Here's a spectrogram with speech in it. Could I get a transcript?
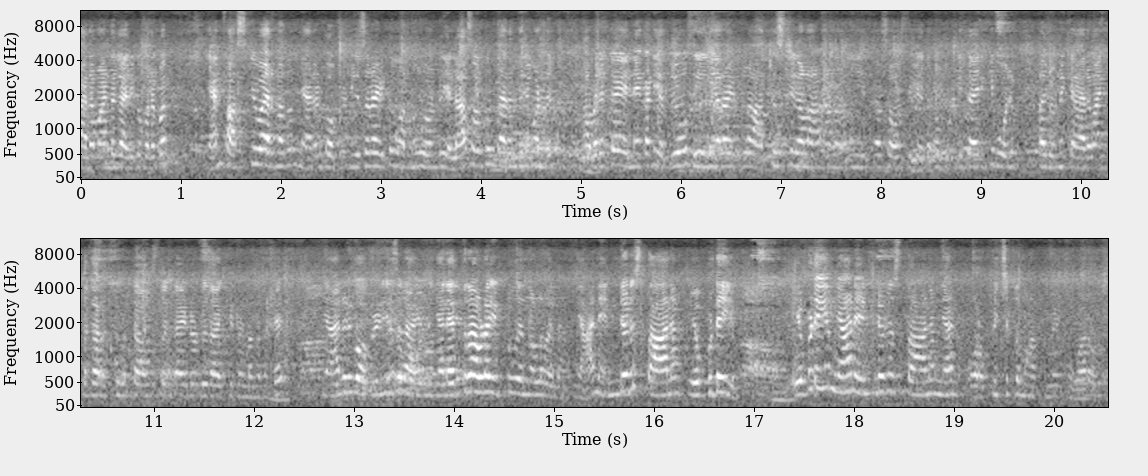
ആരവാണ്ട് കാര്യമൊക്കെ പറയുമ്പോൾ ഞാൻ ഫസ്റ്റ് വരുന്നതും ഞാനൊരു കോ ആയിട്ട് വന്നതുകൊണ്ട് എല്ലാ സ്ഥലത്തും തരംതിരിവുണ്ട്. അവരൊക്കെ എന്നെക്കാട്ടി എത്രയോ സീനിയർ ആയിട്ടുള്ള ആർട്ടിസ്റ്റുകളാണ് ഈ സോഴ്സിലേക്ക് അപ്പോൾ പുള്ളിക്കാരിക്ക് പോലും അവരൊന്ന് ക്യാരവാനത്തെ കറക്റ്റ് വിട്ട അവസ്ഥ ഉണ്ടായിട്ടുണ്ട് ഇതാക്കിയിട്ടുണ്ടെന്ന്. പക്ഷേ ഞാനൊരു കോ പ്രൊഡ്യൂസർ ആയതുകൊണ്ട് ഞാൻ എത്ര അവിടെ ഇട്ടു എന്നുള്ളതല്ല. ഞാൻ എന്റെ ഒരു സ്ഥാനം എവിടെയും എവിടെയും ഞാൻ എന്റെ ഒരു സ്ഥാനം ഞാൻ ഉറപ്പിച്ചിട്ട് മാത്രമേ പോകാറുള്ളൂ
